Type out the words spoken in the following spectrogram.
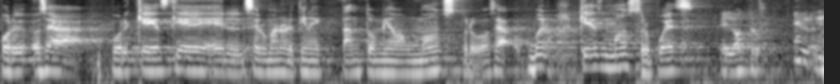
por, o sea, ¿por qué es que el ser humano le tiene tanto miedo a un monstruo? O sea, bueno, ¿qué es un monstruo? Pues... El otro. El otro.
